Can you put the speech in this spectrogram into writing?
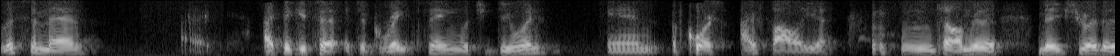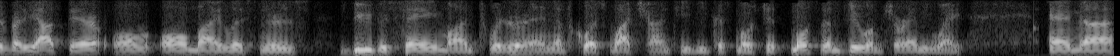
listen, man, I, I think it's a it's a great thing what you're doing, and of course I follow you, so I'm to make sure that everybody out there, all all my listeners, do the same on Twitter, and of course watch on TV because most most of them do, I'm sure anyway. And uh,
